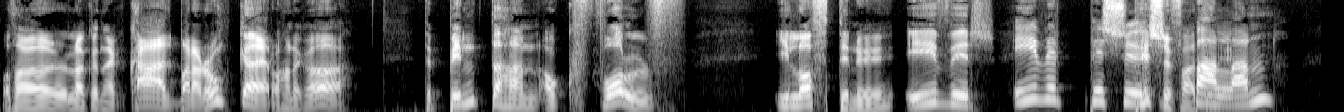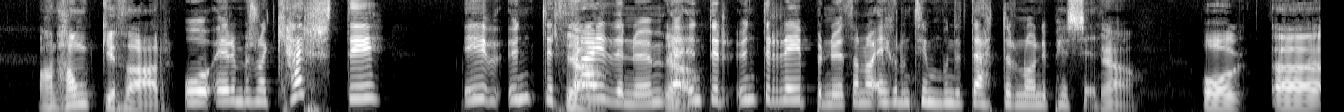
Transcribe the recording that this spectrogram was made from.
og þá er lögurnar hvað, bara runga þér? Og hann eitthvað "Ah." þeir binda hann á kvolf í loftinu yfir yfir pissu pissufatinu balan og hann hangir þar og erum með svona kerti yf, undir Já, þræðinum já. eh, undir, undir reipinu þannig á einhverjum tímapunkti dettur hún í pissið Já. og uh,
